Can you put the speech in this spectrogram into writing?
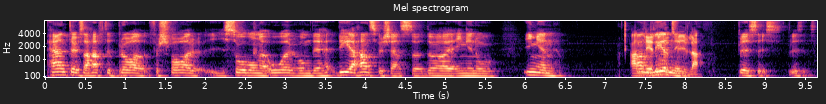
Panthers har haft ett bra försvar i så många år. Om det, det är hans förtjänst så då har jag ingen, o, ingen Anledning, att Anledning. tvivla. precis, precis.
